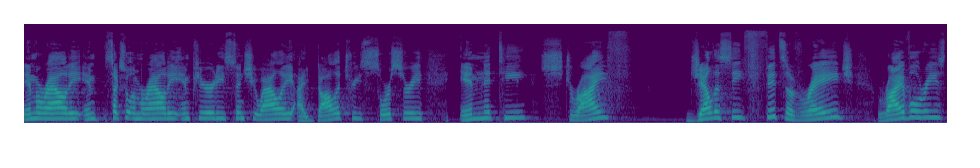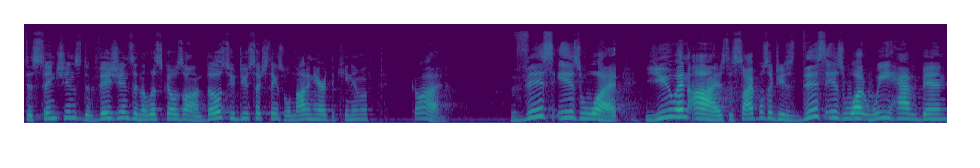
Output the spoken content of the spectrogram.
immorality, Im- sexual immorality, impurity, sensuality, idolatry, sorcery, enmity, strife, jealousy, fits of rage, rivalries, dissensions, divisions, and the list goes on. Those who do such things will not inherit the kingdom of God. This is what you and I, as disciples of Jesus, this is what we have been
